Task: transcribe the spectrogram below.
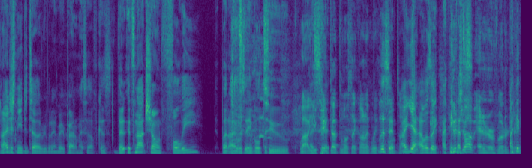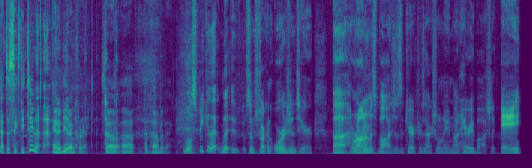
And I just need to tell everybody I'm very proud of myself because it's not shown fully, but I was able to. Wow, you said- picked out the most iconic Lincoln. Listen, of all I, yeah, I was like, I think Good that's. job, A, editor of Motor I think that's a 62, and indeed I'm correct. So uh, pat, pat on my back. Well, speaking of that, since we're talking origins here, uh, Hieronymus Bosch is the character's actual name, not Harry Bosch. Like a,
